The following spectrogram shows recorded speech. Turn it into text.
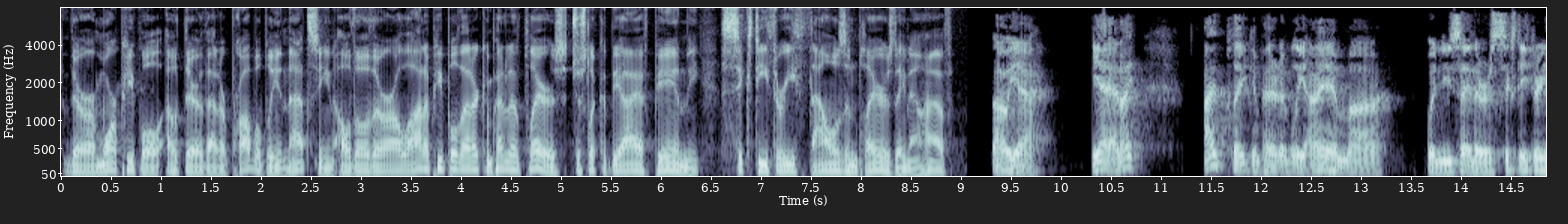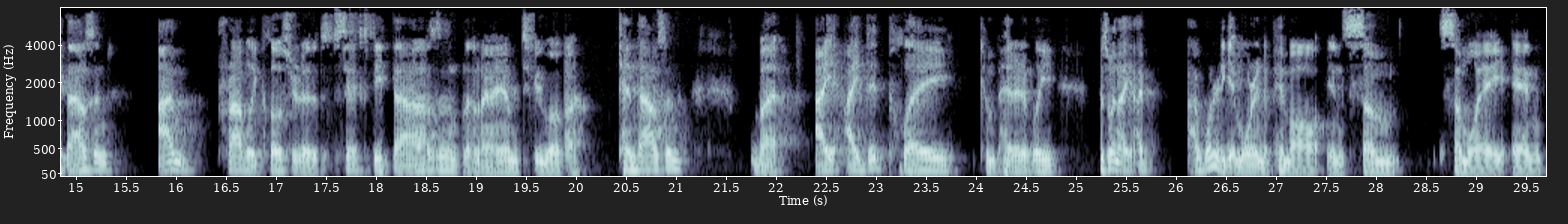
there are more people out there that are probably in that scene, although there are a lot of people that are competitive players. Just look at the IFPA and the 63,000 players they now have. Oh, yeah. Yeah, and I, I've played competitively. I am, uh, would you say there's 63,000? I'm probably closer to 60,000 than I am to uh, 10,000. But I, I did play competitively because when I, I, I wanted to get more into pinball in some some way. And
